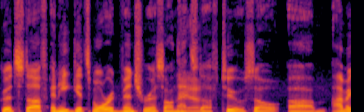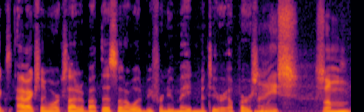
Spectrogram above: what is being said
good stuff, and he gets more adventurous on that Yeah. stuff too. So um, I'm ex- I'm actually more excited about this than I would be for new Maiden material personally. Nice. Some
